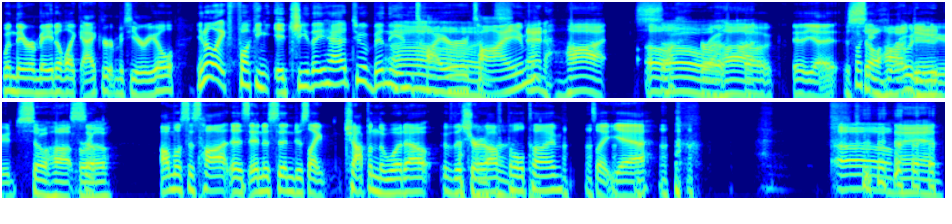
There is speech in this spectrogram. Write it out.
when they were made of like accurate material. You know, like fucking itchy they had to have been the entire Oh, time. and hot. Oh, so gro- hot. oh, uh, yeah, so hot, grody, dude. So hot, So- bro. Almost as hot as Ineson, just like chopping the wood out of the shirt off the whole time. It's like, yeah, oh man.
